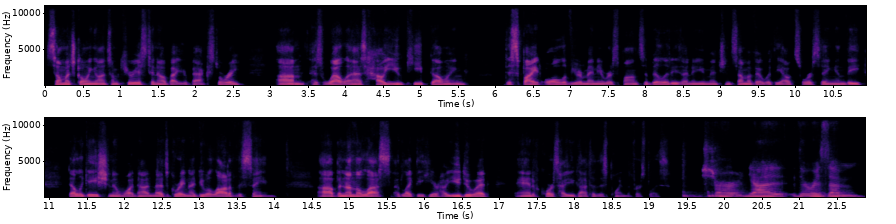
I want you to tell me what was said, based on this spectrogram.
so much going on. So I'm curious to know about your backstory, um, mm-hmm. as well as how you keep going despite all of your many responsibilities. I know you mentioned some of it with the outsourcing and the delegation and whatnot, and that's great. And I do a lot of the same. Uh, but nonetheless, I'd like to hear how you do it, and of course, how you got to this point in the first place. Sure. Yeah, there was. Um,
